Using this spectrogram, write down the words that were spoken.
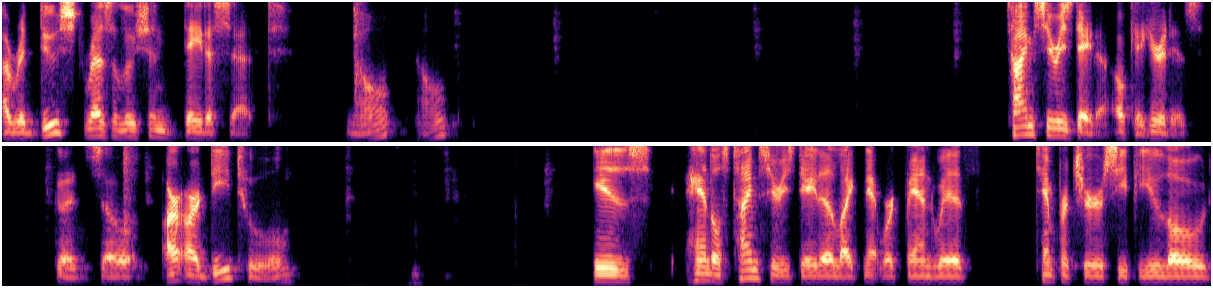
a reduced resolution data set. No, no. Time series data. Okay, here it is. Good. So RRD tool is handles time series data like network bandwidth, temperature, CPU load.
